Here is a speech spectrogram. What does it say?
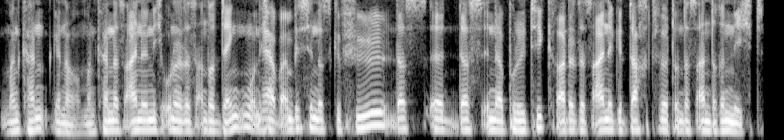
man kann, genau, man kann das eine nicht ohne das andere denken und ja. ich habe ein bisschen das Gefühl, dass, äh, dass in der Politik gerade das eine gedacht wird und das andere nicht.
